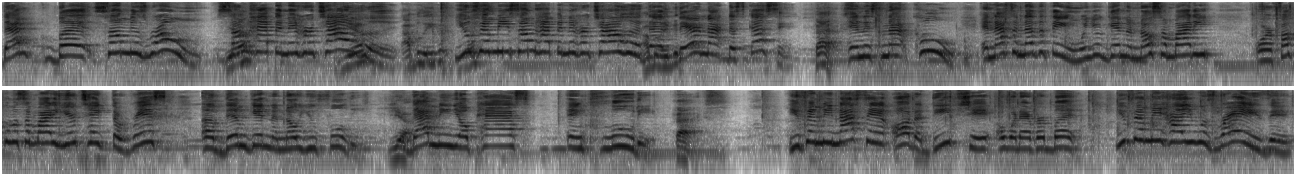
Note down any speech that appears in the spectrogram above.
that but something is wrong. Something Yeah. happened in her childhood. Yeah, I believe it. You Yeah. feel me? Something happened in her childhood I that they're not discussing. Facts. And it's not cool. And that's another thing. When you're getting to know somebody or fucking with somebody, you take the risk of them getting to know you fully. Yeah. That mean your past included. Facts. You feel me? Not saying all the deep shit or whatever, but you feel me? How you was raised and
